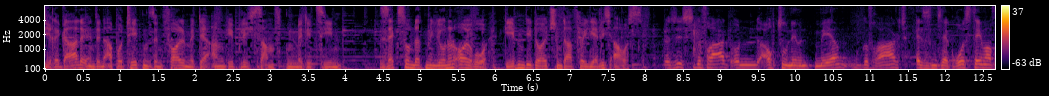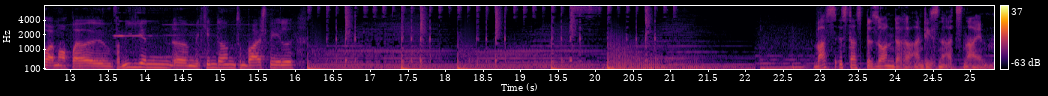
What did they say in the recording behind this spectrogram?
Die Regale in den Apotheken sind voll mit der angeblich sanften Medizin. 600 Millionen Euro geben die Deutschen dafür jährlich aus. Es ist gefragt und auch zunehmend mehr gefragt. Es ist ein sehr großes Thema, vor allem auch bei Familien äh, mit Kindern zum Beispiel. Was ist das Besondere an diesen Arzneien?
